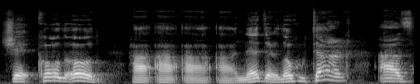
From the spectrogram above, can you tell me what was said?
שכל עוד הנדר לא הותר, אז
